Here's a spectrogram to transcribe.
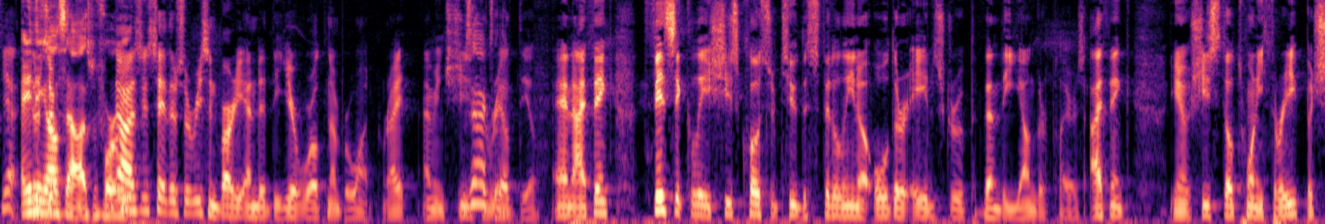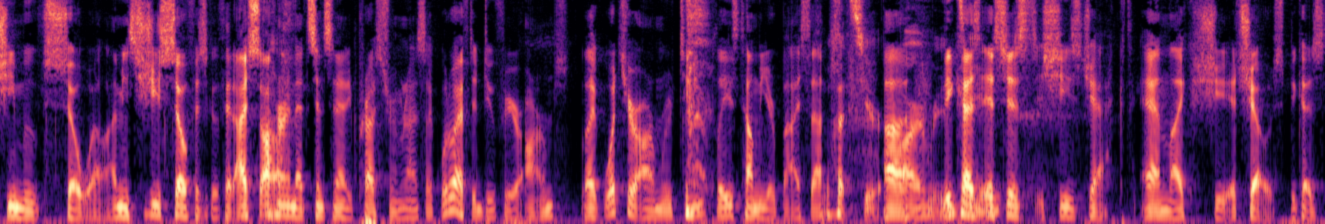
Yeah. anything else, a, Alex? Before No, we, I was gonna say there's a reason Barty ended the year world number one, right? I mean, she's Exactly. the real deal, and I think physically she's closer to the Svitolina older age group than the younger players. I think. You know, she's still 23, but she moves so well. I mean, she's so physically fit. I saw her in that Cincinnati press room, and I was like, "What do I have to do for your arms? Like, what's your arm routine? Please tell me your biceps." What's your Uh, arm Because it's just she's jacked, and like she, it shows because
